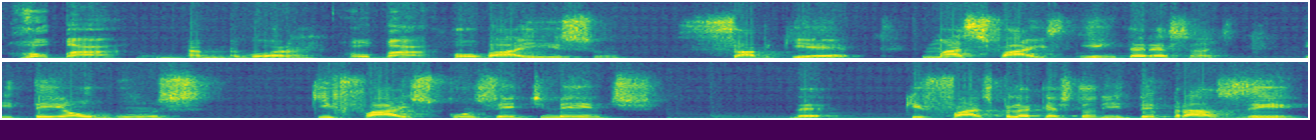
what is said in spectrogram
Roubar. Agora. Roubar. Roubar isso, sabe que é, mas faz. E é interessante. E tem alguns que faz conscientemente, né? Que faz pela questão de ter prazer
